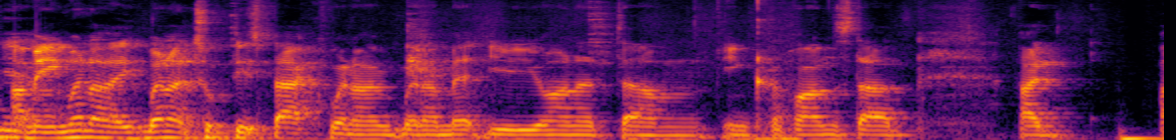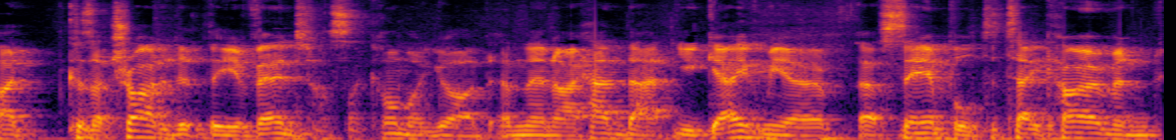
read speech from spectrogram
Yeah. I mean, when I when I took this back when I when I met you, Johan, at um, in Kristianstad, I I because I tried it at the event, I was like, oh my god! And then I had that. You gave me a, a sample to take home, and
